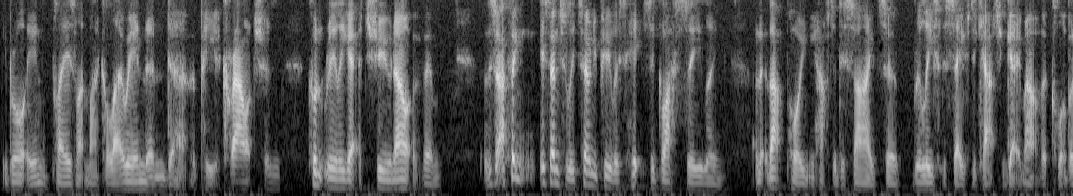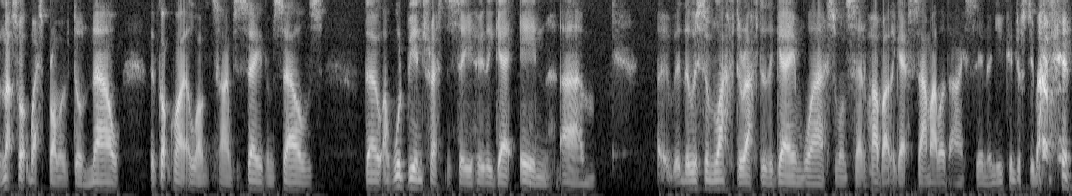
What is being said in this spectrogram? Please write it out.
He brought in players like Michael Owen and uh, Peter Crouch and couldn't really get a tune out of him. So I think essentially Tony Pulis hits a glass ceiling, and at that point you have to decide to release the safety catch and get him out of the club, and that's what West Brom have done now. They've got quite a long time to save themselves, though. I would be interested to see who they get in. Um, uh, there was some laughter after the game where someone said, "How about they get Sam Allardyce in?" And you can just imagine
